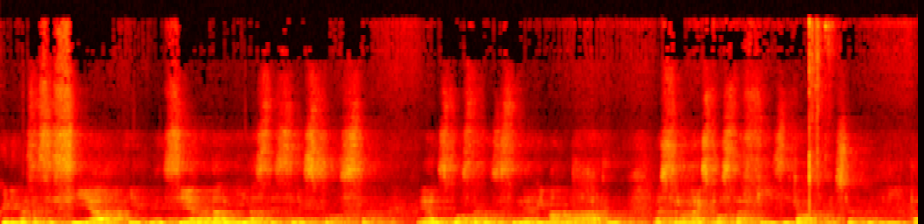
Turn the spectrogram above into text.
Quindi qualsiasi sia il pensiero, dargli la stessa risposta e la risposta consiste nel rimandarlo. Può essere una risposta fisica, uno schiocco di dita,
